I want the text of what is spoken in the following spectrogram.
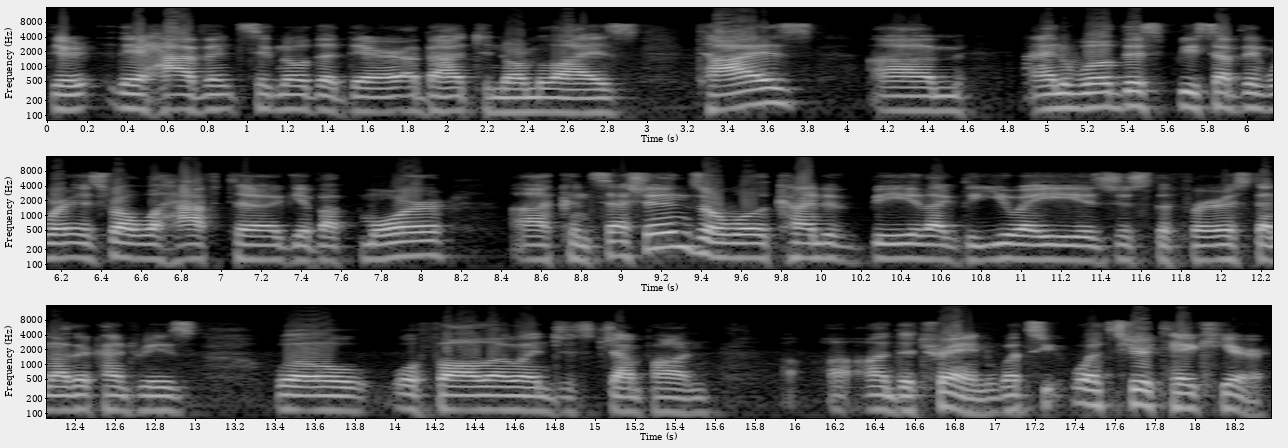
They they haven't signaled that they're about to normalize ties. Um, and will this be something where Israel will have to give up more? uh, concessions, or will it kind of be like the UAE is just the first, and other countries will will follow and just jump on uh, on the train? What's what's your take here?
